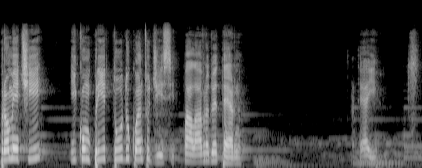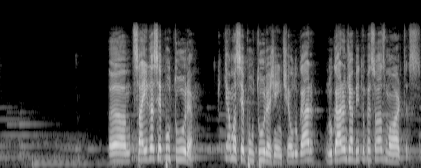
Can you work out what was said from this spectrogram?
prometi e cumpri tudo quanto disse. Palavra do Eterno. Até aí. Um, sair da sepultura. O que é uma sepultura, gente? É o lugar, lugar onde habitam pessoas mortas.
